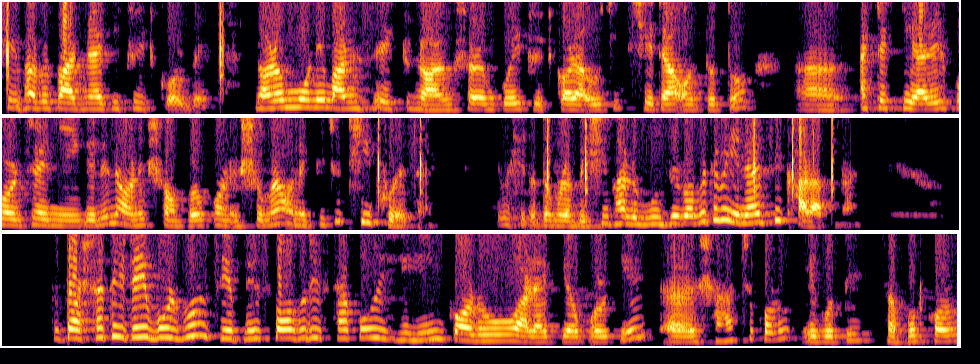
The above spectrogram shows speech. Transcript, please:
সেভাবে পার্টনারকে ট্রিট করবে। নরম মনে মানুষদের একটু নরম সরম করে ট্রিট করা উচিত। সেটা অন্তত একটা কেয়ারের পর্যায়ে নিয়ে গেলে না অনেক সম্পর্ক অনেক সময় অনেক কিছু ঠিক হয়ে যায়। তো সেটা তোমরা বেশি ভালো বুঝতে পারবে, তবে এনার্জি খারাপ না। তো তার সাথে এটাই বলব যে প্লিজ পজিটিভ থাকো হিলিং করো, আর একে অপরকে সাহায্য করো, এগোতে সাপোর্ট করো।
